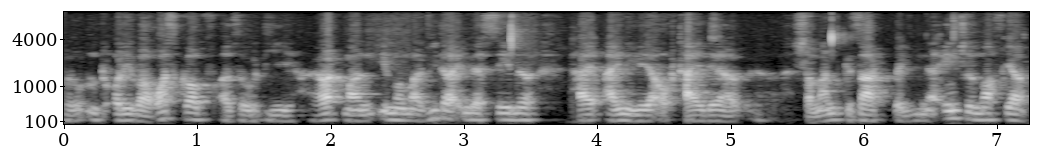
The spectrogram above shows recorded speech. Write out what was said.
äh, und Oliver Roskopf. Also die hört man immer mal wieder in der Szene. Teil, einige ja auch Teil der, charmant gesagt, Berliner Angel Mafia.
